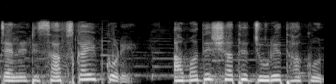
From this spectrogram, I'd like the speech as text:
চ্যানেলটি সাবস্ক্রাইব করে আমাদের সাথে জুড়ে থাকুন।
